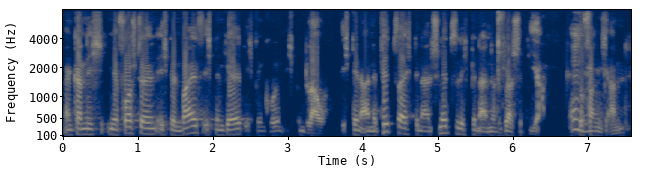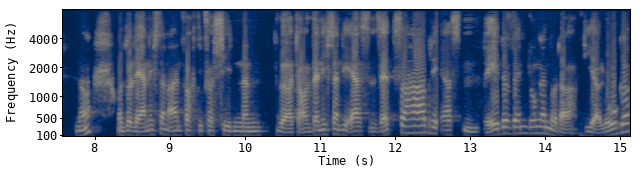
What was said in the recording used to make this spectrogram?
dann kann ich mir vorstellen, ich bin weiß, ich bin gelb, ich bin grün, ich bin blau. Ich bin eine Pizza, ich bin ein Schnitzel, ich bin eine Flasche Bier. Mhm. So fange ich an. Ne? Und so lerne ich dann einfach die verschiedenen Wörter. Und wenn ich dann die ersten Sätze habe, die ersten Redewendungen oder Dialoge,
